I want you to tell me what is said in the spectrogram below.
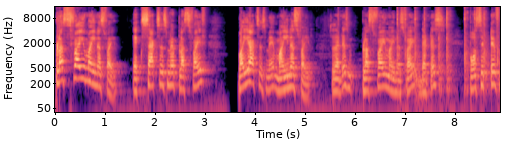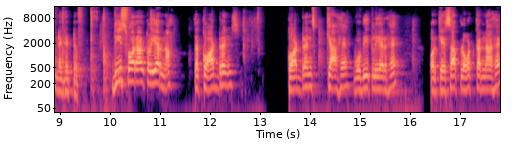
plus 5 minus 5 x axis mein plus 5 y axis mein minus 5 so that is plus 5 minus 5 that is positive negative. These four are clear now the quadrants quadrants क्या है? वो भी क्लियर है। और कैसा प्लॉट करना है?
